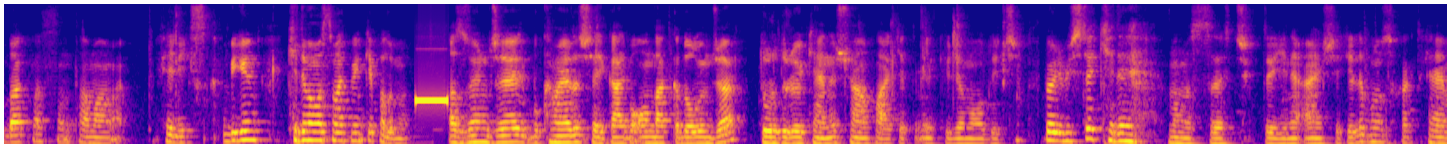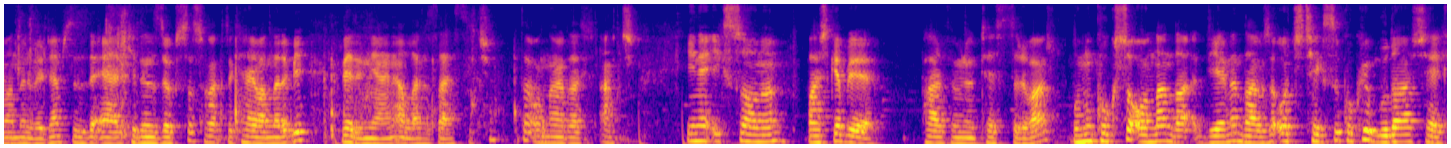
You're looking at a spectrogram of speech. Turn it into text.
Bakmasın tamamen. Felix. Bir gün kedi maması mukbang yapalım mı? Az önce bu kamerada şey galiba 10 dakika dolunca durduruyor kendini. Şu an fark ettim ilk videom olduğu için. Böyle bir işte kedi maması çıktı yine aynı şekilde. Bunu sokaktaki hayvanlara vereceğim. Siz de eğer kediniz yoksa sokaktaki hayvanlara bir verin yani Allah rızası için. Da onlar da aç. Yine XO'nun başka bir parfümünün testeri var. Bunun kokusu ondan da diğerinden daha güzel. O çiçeksi kokuyor, bu da şey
